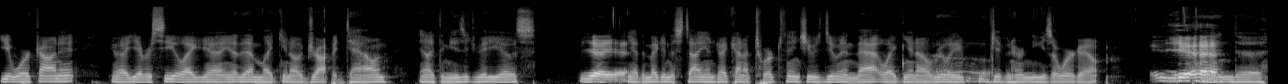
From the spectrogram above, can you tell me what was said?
you work on it. You know, you ever see like you know them like you know drop it down in like the music videos. yeah, yeah. Yeah, the Megan Thee Stallion like, kind of twerk thing. She was doing that, like you know, really Oh. giving her knees a workout Yeah. and uh,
